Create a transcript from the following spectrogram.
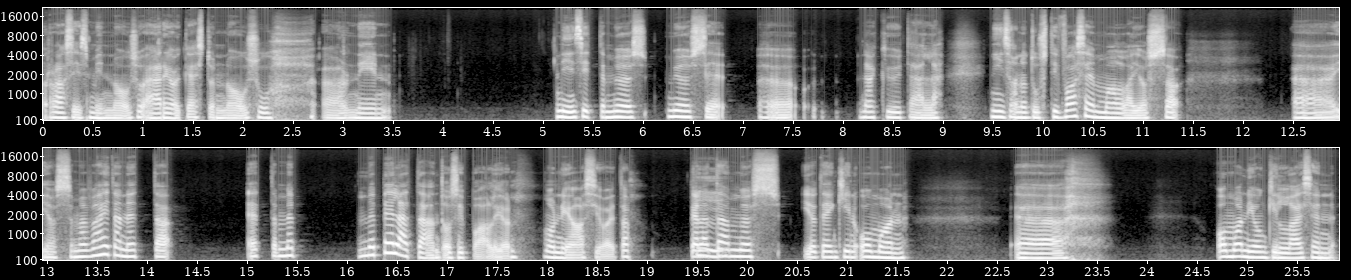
rasismin nousu, äärioikeiston nousu, niin, niin sitten myös, myös se näkyy täällä niin sanotusti vasemmalla, jossa, jossa mä väitän, että, että me me pelätään tosi paljon monia asioita. Pelätään mm. myös jotenkin oman, ö, oman jonkinlaisen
